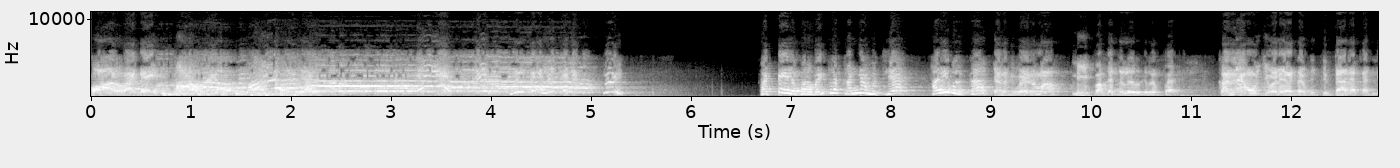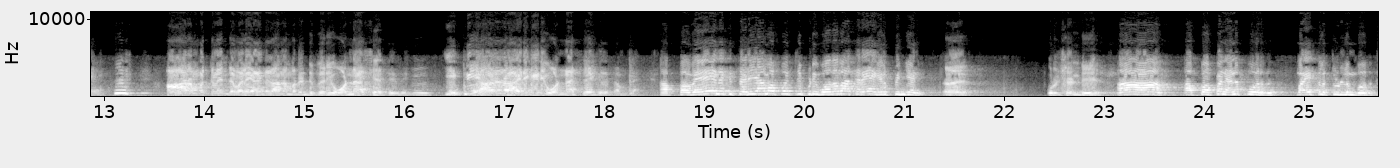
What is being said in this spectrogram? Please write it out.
பாடுறாடே கட்டையில போற வயசுல கண்ணாமச்சியா அறிவு இருக்கா எனக்கு வேணுமா? நீ பக்கத்துல இருக்கிறப்ப கண்ணாமூச்சி விளையாட்டு அப்படி திட்டாத கண்ணு. ஆரம்பத்துல இந்த விளையாட்டு தான் நம்ம ரெண்டு பேரையும் ஒன்னா சேர்த்துது. ம். இப்பயும் அதுதான் அடிக்கடி ஒன்னா சேர்க்குது நம்மள. அப்பவே எனக்கு தெரியாம போச்சு இப்படி உதவாக்கறையா புருஷன்டி. ஆ, ஆ, அப்பப்ப நினைப்பு வருது வயசுல துள்ளும் போது.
